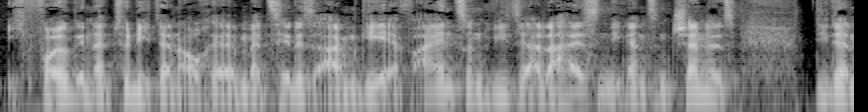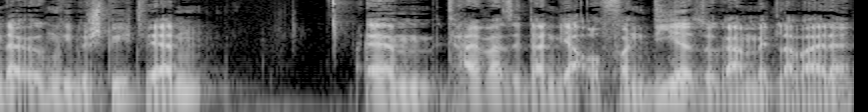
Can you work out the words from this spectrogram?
ich folge natürlich dann auch äh, Mercedes AMG F1 und wie sie alle heißen, die ganzen Channels, die dann da irgendwie bespielt werden. Ähm, teilweise dann ja auch von dir sogar mittlerweile.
